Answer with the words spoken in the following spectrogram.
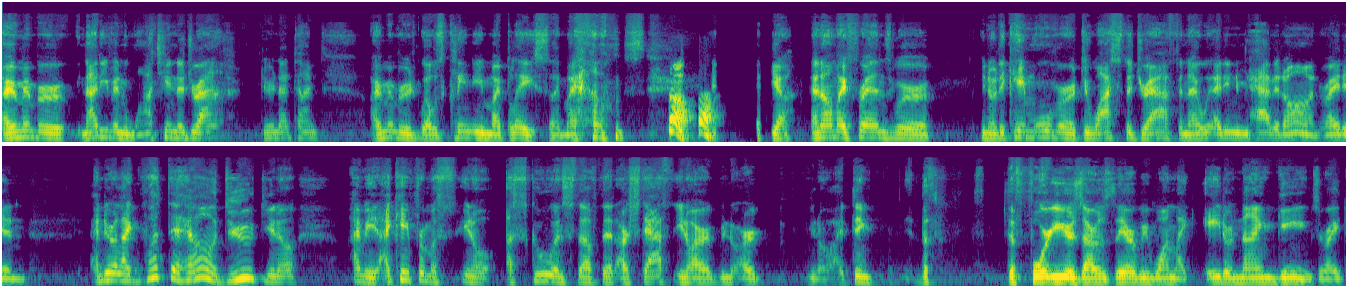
I remember not even watching the draft during that time. I remember I was cleaning my place, like my house. yeah, and all my friends were, you know, they came over to watch the draft, and I, I didn't even have it on, right? And and they were like, "What the hell, dude?" You know, I mean, I came from a you know a school and stuff that our staff, you know, our you know our, you know, I think the the four years I was there, we won like eight or nine games, right?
